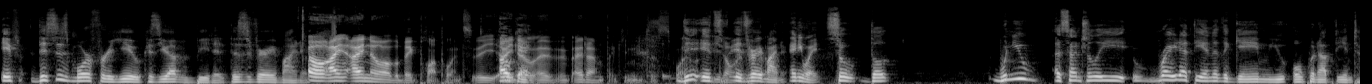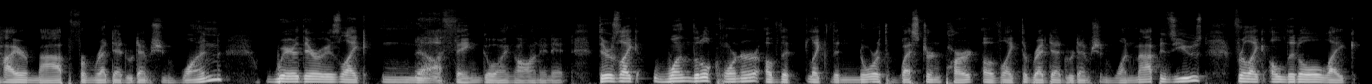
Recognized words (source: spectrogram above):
If this is more for you because you haven't beat it, this is very minor. Oh, I I know all the big plot points. I Okay. don't, I, I don't think you need to. Spoil The- it. it's it's very minor. Anyway, so the when you essentially right at the end of the game you open up the entire map from Red Dead Redemption 1 where there is like nothing going on in it. There's like one little corner of the like the northwestern part of like the Red Dead Redemption 1 map is used for like a little like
